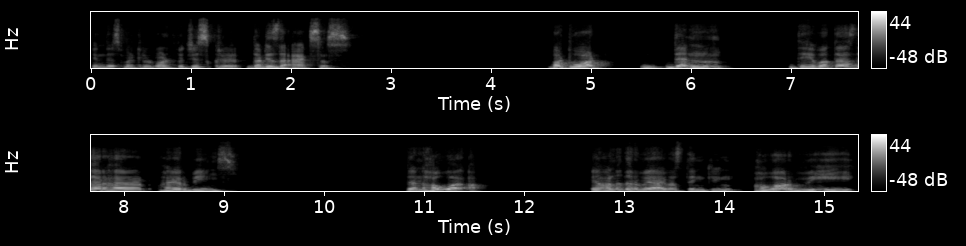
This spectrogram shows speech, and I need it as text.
in this material world, which is that is the axis. But what then devatas, they're higher higher beings. Then how are another way I was thinking, how are we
